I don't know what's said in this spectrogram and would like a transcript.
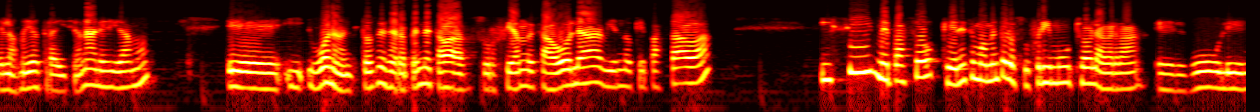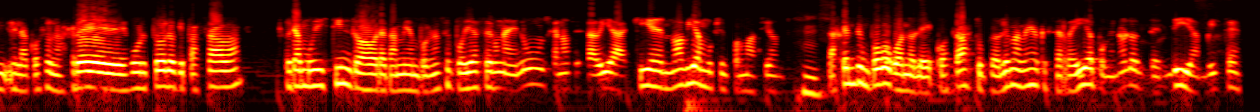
en los medios tradicionales, digamos. Eh, y, y bueno, entonces de repente estaba surfeando esa ola, viendo qué pasaba. Y sí, me pasó que en ese momento lo sufrí mucho, la verdad, el bullying, el acoso en las redes, bueno, todo lo que pasaba. Era muy distinto ahora también, porque no se podía hacer una denuncia, no se sabía a quién, no había mucha información. Hmm. La gente un poco cuando le contabas tu problema medio que se reía porque no lo entendían, ¿viste?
